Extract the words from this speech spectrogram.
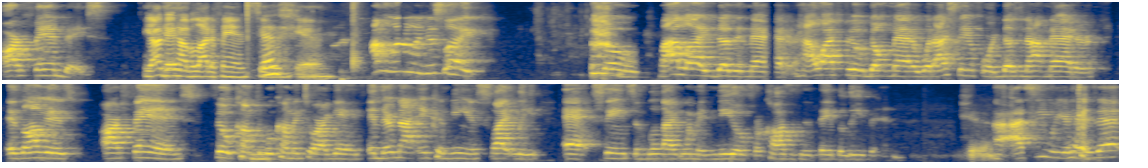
our fan base y'all did have a lot of fans too yes. yeah i'm literally just like so my life doesn't matter. How I feel don't matter. What I stand for does not matter as long as our fans feel comfortable mm-hmm. coming to our games and they're not inconvenienced slightly at seeing some black women kneel for causes that they believe in. Yeah. I, I see where your head is at.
